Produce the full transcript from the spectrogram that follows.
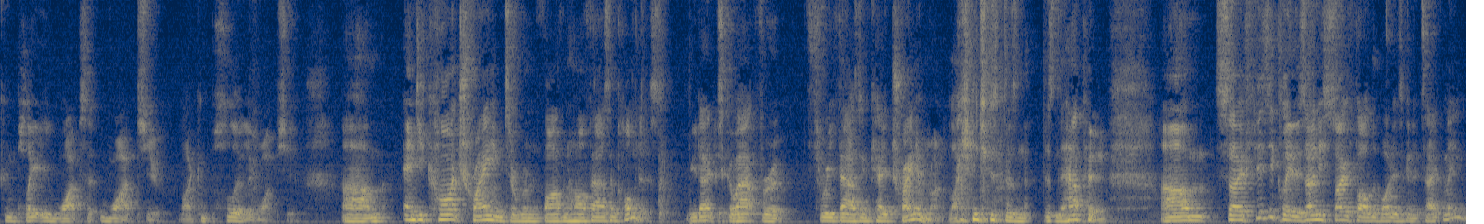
completely wipes it, wipes you, like completely wipes you. Um, and you can't train to run five and a half thousand kilometers. You don't just go out for a three thousand k training run. Like it just doesn't doesn't happen. Um, so physically, there's only so far the body's going to take me,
